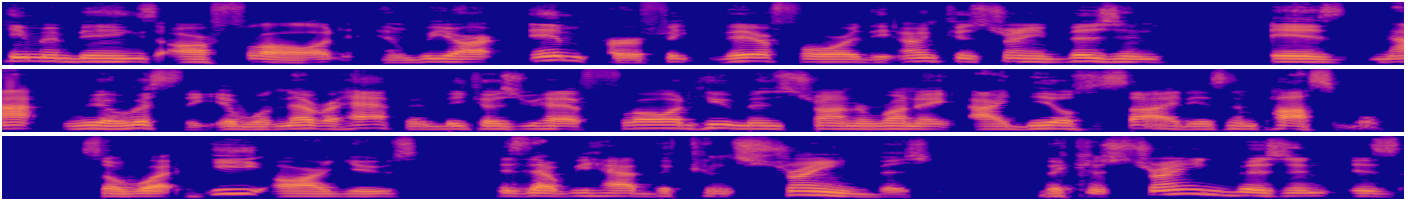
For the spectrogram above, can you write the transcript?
human beings are flawed and we are imperfect. Therefore, the unconstrained vision is not realistic. It will never happen because you have flawed humans trying to run an ideal society. It's impossible. So, what he argues is that we have the constrained vision. The constrained vision is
